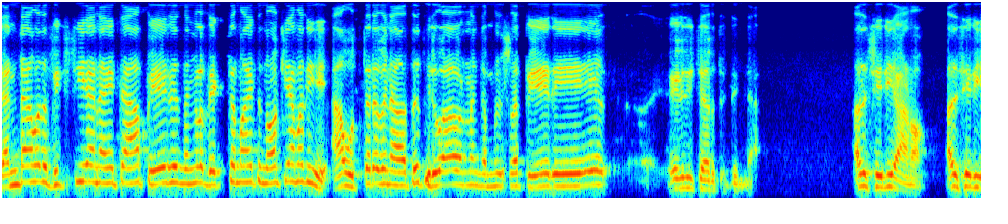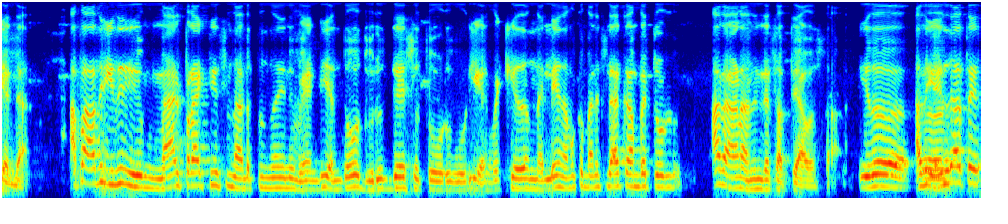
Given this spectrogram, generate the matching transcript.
രണ്ടാമത് ഫിക്സ് ചെയ്യാനായിട്ട് ആ പേര് നിങ്ങൾ വ്യക്തമായിട്ട് നോക്കിയാൽ മതി. ആ ഉത്തരവിനകത്ത് തിരുവാഭരണം കമ്മീഷണർ പേരേ എഴുതി ചേർത്തിട്ടില്ല. അത് ശരിയാണോ? അത് ശരിയല്ല. അപ്പൊ അത് ഇത് മാൽ പ്രാക്ടീസ് നടത്തുന്നതിന് വേണ്ടി എന്തോ ദുരുദ്ദേശത്തോടു കൂടി ഇറക്കിയതെന്നല്ലേ നമുക്ക് മനസ്സിലാക്കാൻ പറ്റുള്ളൂ. അതാണ് അതിന്റെ സത്യാവസ്ഥ. ഇത് അത് എഴുതാത്ത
